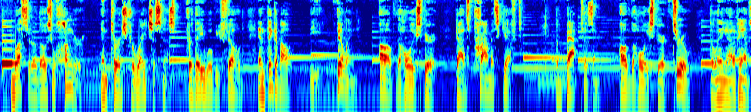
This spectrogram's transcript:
Blessed are those who hunger and thirst for righteousness, for they will be filled. And think about the filling of the Holy Spirit, God's promised gift, the baptism of the Holy Spirit through the laying out of hands.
